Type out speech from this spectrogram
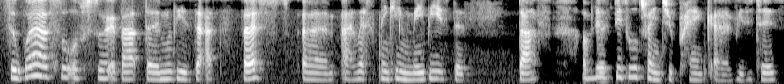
So what I thought also about the movie is that at first um, I was thinking maybe it's the staff of the hospital trying to prank uh, visitors,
